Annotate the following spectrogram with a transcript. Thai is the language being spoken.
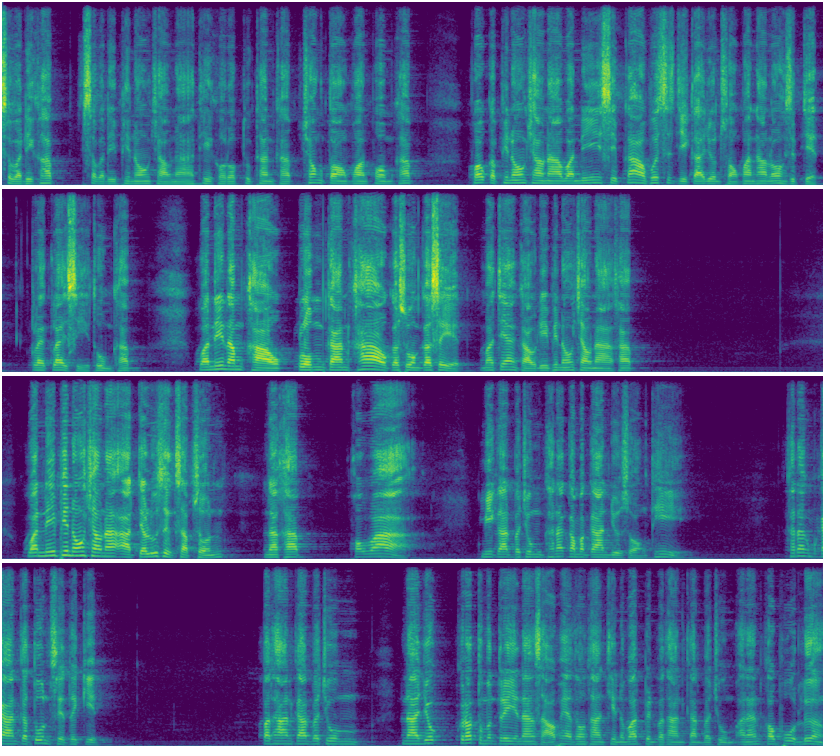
สวัสดีครับ สวัสดีพี่น้องชาวนาที่เคารพทุกท่านครับ ช่องตองพรพรมครับพบกับพี่น้องชาวนาวันนี้ 19 พฤศจิกายน 2567 ใกล้ๆ4ทุ่มครับ วันนี้นำข่าวกรมการข้าวกระทรวงเกษตร มาแจ้งข่าวดีพี่น้องชาวนาครับ วันนี้พี่น้องชาวนาอาจจะรู้สึกสับสนนะครับ เพราะว่ามีการประชุมคณะกรรมการอยู่สองที่ คณะกรรมการกระตุ้นเศรษฐกิจ ประธานการประชุม นายกรัฐมนตรีนางสาวแพทองทานชินวัตรเป็นประธานการประชุม อันนั้นเขาพูดเรื่อง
